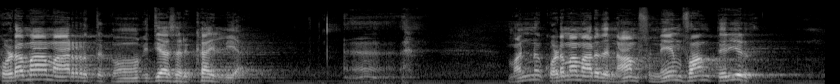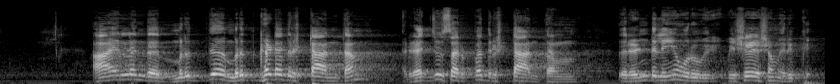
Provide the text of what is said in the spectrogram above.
குடமாக மாறுறதுக்கும் வித்தியாசம் இருக்கா இல்லையா? மண் குடமாக மாறுறது நாம் நேம் ஃபார்ம் தெரியுது ஆகல இந்த மிருத் மிருத்கட திருஷ்டாந்தம் ரஜு சர்ப்ப திருஷ்டாந்தம் ரெண்டுலேயும் ஒரு விசேஷம் இருக்குது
